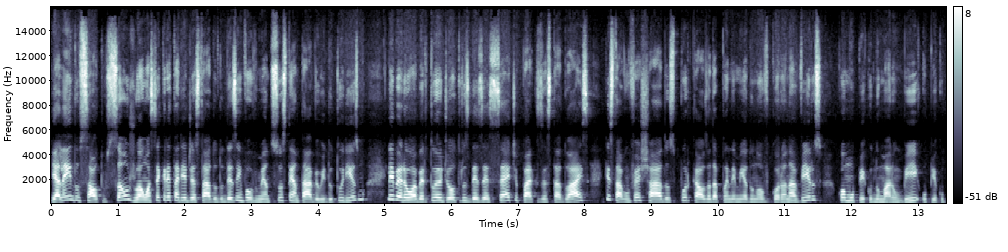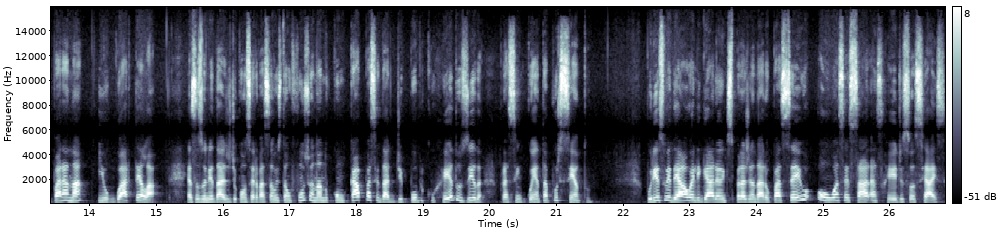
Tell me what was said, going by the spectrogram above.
E além do Salto São João, a Secretaria de Estado do Desenvolvimento Sustentável e do Turismo liberou a abertura de outros 17 parques estaduais que estavam fechados por causa da pandemia do novo coronavírus, como o Pico do Marumbi, o Pico Paraná e o Guartelá. Essas unidades de conservação estão funcionando com capacidade de público reduzida para 50%. Por isso, o ideal é ligar antes para agendar o passeio ou acessar as redes sociais.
